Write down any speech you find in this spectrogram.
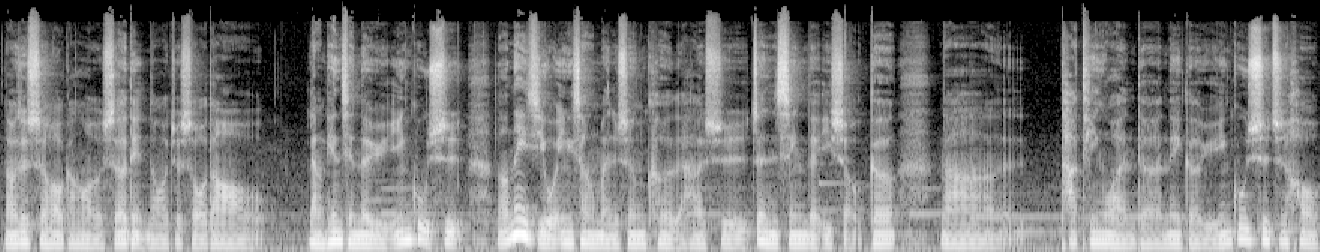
然后这时候刚好十二点钟就收到两天前的语音故事，然后那集我印象蛮深刻的，它是郑兴的一首歌。那他听完的那个语音故事之后，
